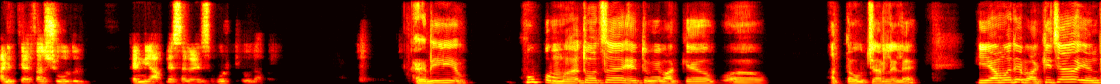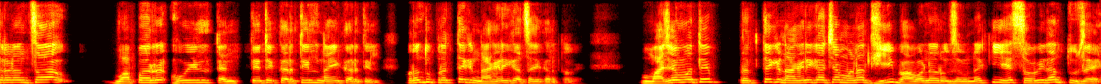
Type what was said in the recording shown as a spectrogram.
आणि त्याचा शोध त्यांनी आपल्या सगळ्यांसमोर ठेवला पाहिजे. अगदी खूप महत्वाचं हे तुम्ही वाक्य अं, आत्ता उच्चारलेलं आहे. की यामध्ये बाकीच्या यंत्रणांचा वापर होईल ते ते करतील नाही करतील परंतु प्रत्येक नागरिकाचं हे कर्तव्य माझ्या मते प्रत्येक नागरिकाच्या मनात ही भावना रुजवणं की हे संविधान तुझं आहे.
